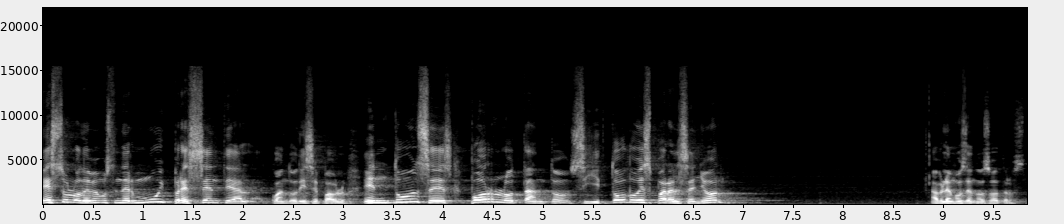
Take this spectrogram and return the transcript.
Esto lo debemos tener muy presente cuando dice Pablo. Entonces, por lo tanto, si todo es para el Señor, hablemos de nosotros.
